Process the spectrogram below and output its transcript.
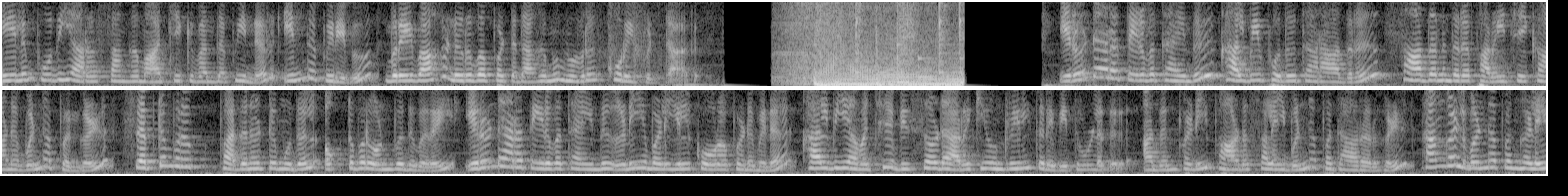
மேலும் புதிய அரசாங்கம் ஆட்சிக்கு வந்த பின்னர் இந்த பிரிவு விரைவாக நிறுவப்பட்டதாகவும் அவர் குறிப்பிட்டார். இரண்டாயிரத்தி இருபத்தி ஐந்து கல்வி பொது தராதர சாதனதர பரீட்சைக்கான விண்ணப்பங்கள் செப்டம்பர் பதினெட்டு முதல் அக்டோபர் ஒன்பது வரை இரண்டாயிரத்தி இருபத்தி ஐந்து இணைய வழியில் கோரப்படும் என கல்வி அமைச்சு விசோட அறிக்கையொன்றில் தெரிவித்துள்ளது. அதன்படி பாடசாலை விண்ணப்பதாரர்கள் தங்கள் விண்ணப்பங்களை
